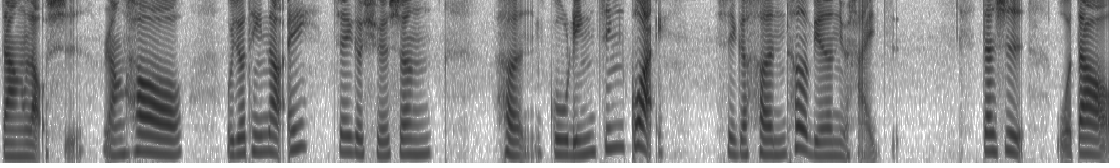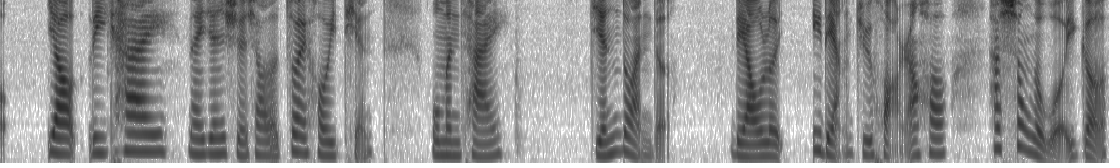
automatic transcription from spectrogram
当老师，然后我就听到，哎，这个学生很古灵精怪，是一个很特别的女孩子，但是我到。要离开那间学校的最后一天，我们才简短的聊了一两句话，然后他送了我一个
